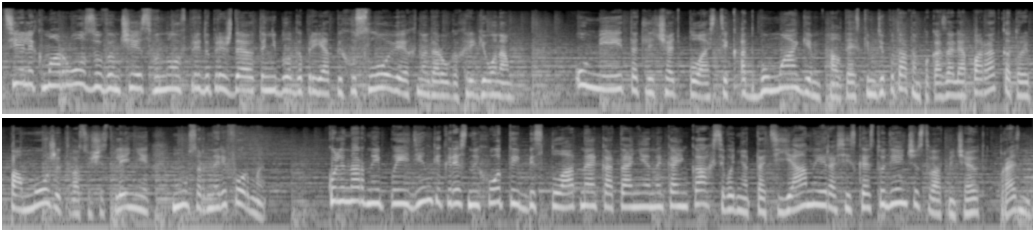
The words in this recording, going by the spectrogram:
метели к морозу в МЧС вновь предупреждают о неблагоприятных условиях на дорогах региона. Умеет отличать пластик от бумаги. Алтайским депутатам показали аппарат, который поможет в осуществлении мусорной реформы. Кулинарные поединки, крестный ход и бесплатное катание на коньках. Сегодня Татьяна и российское студенчество отмечают праздник.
